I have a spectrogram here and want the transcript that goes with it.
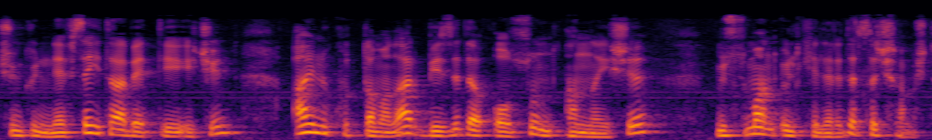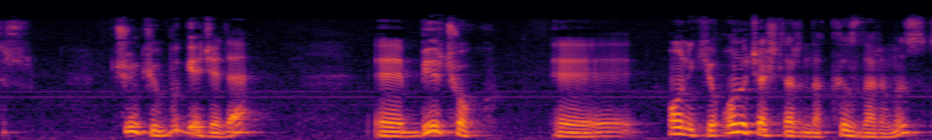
Çünkü nefse hitap ettiği için aynı kutlamalar bizde de olsun anlayışı Müslüman ülkelere de sıçramıştır. Çünkü bu gecede e, birçok e, 12-13 yaşlarında kızlarımız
